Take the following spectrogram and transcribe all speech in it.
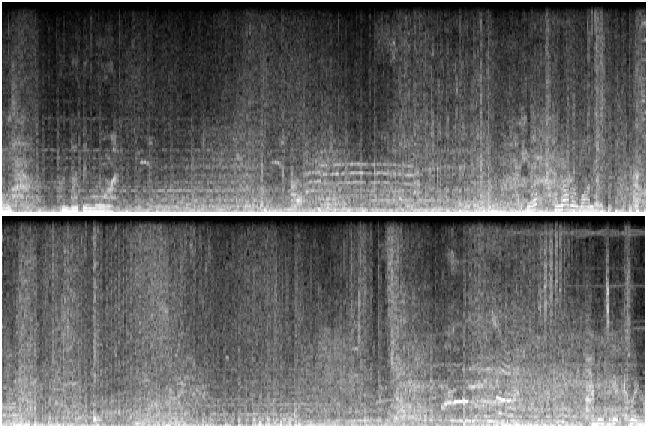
There might be more. Yep, another one. I need to get clear.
